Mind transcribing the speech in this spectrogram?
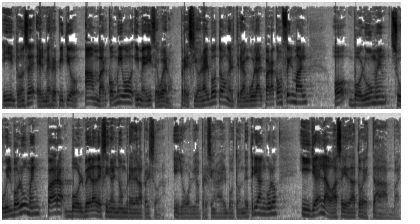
Y entonces él me repitió, Ámbar con mi voz y me dice, bueno, presiona el botón, el triangular para confirmar o volumen, subir volumen para volver a decir el nombre de la persona. Y yo volví a presionar el botón de triángulo y ya en la base de datos está Ámbar.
